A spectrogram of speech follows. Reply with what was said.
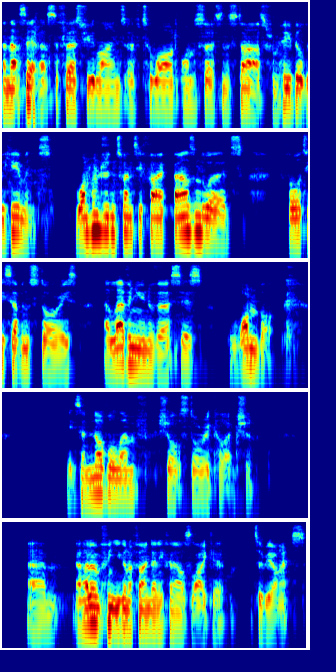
And that's it. That's the first few lines of Toward Uncertain Stars from Who Built the Humans. 125,000 words, 47 stories, 11 universes, one book. It's a novel length short story collection. Um, and I don't think you're going to find anything else like it, to be honest.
